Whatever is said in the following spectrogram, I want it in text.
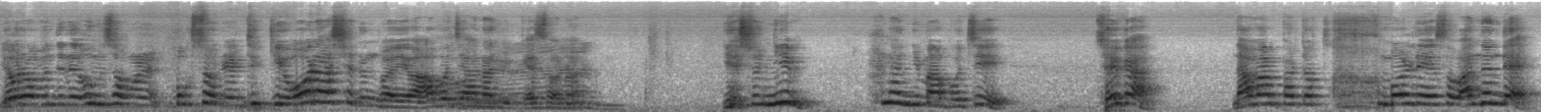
여러분들의 음성을 목소리를 듣기 원하시는 거예요. 아버지 하나님께서는 예수님 하나님 아버지 제가 남한팔도 참 멀리에서 왔는데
